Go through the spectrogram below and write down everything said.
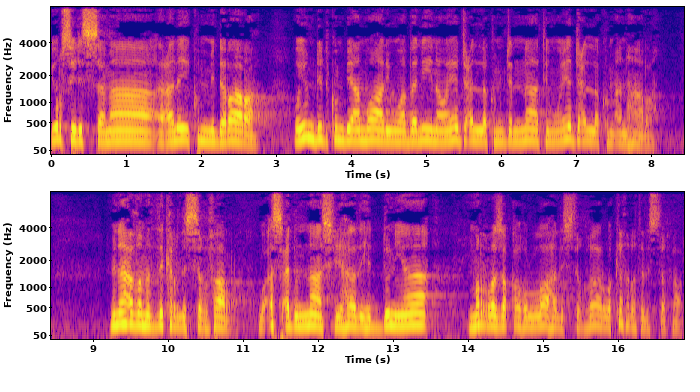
يرسل السماء عليكم مدرارا ويمددكم بأموال وبنين ويجعل لكم جنات ويجعل لكم أنهارا. من أعظم الذكر الاستغفار وأسعد الناس في هذه الدنيا من رزقه الله الاستغفار وكثرة الاستغفار.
